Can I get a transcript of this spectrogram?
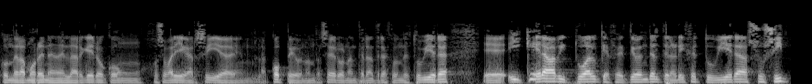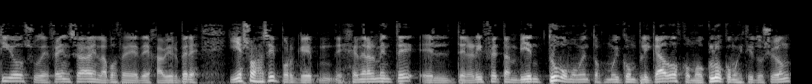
con De la Morena en el larguero con José María García en la COPE o en Onda Cero, en Antena 3, donde estuviera eh, y que era habitual que efectivamente el Tenerife tuviera su sitio, su defensa en la voz de, Javier Pérez. Y eso es así porque eh, generalmente el Tenerife también tuvo momentos muy complicados como club, como institución,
